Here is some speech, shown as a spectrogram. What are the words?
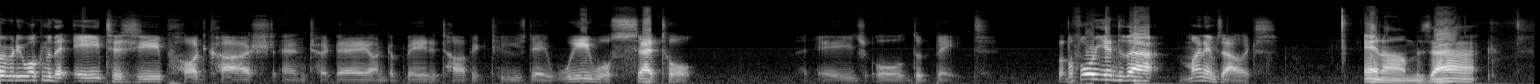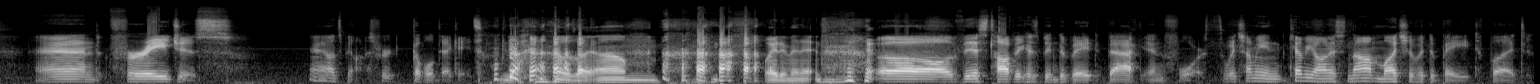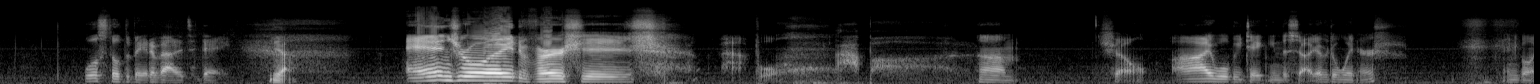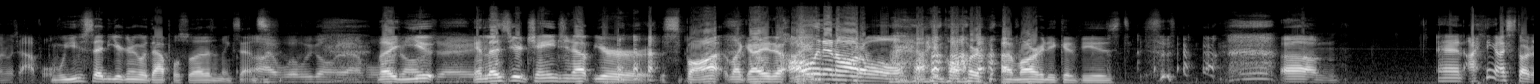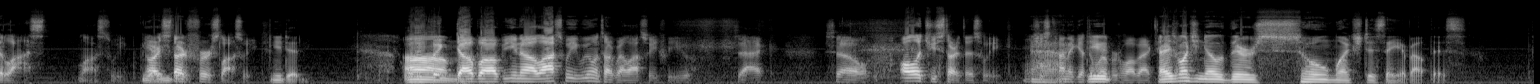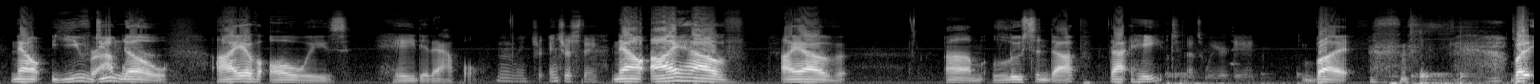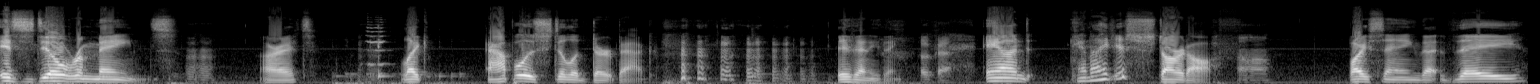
everybody. Welcome to the A to Z podcast. And today, on Debated Topic Tuesday, we will settle the age old debate. But before we get into that, my name's Alex. And I'm Zach. And for ages, yeah, let's be honest, for a couple of decades. Yeah, I was like, um, wait a minute. Oh, this topic has been debated back and forth. Which, I mean, can be honest, not much of a debate, but we'll still debate about it today. yeah. Android versus Apple. Apple. Um, so I will be taking the side of the winners and going with Apple. Well, you said you're gonna go with Apple, so that doesn't make sense. I will be going with Apple. like you, unless you're changing up your spot, like I, calling I, an audible. I'm already, I'm already confused. um, and I think I started last last week. Yeah, or I started did. first last week. You did. With a Um, quick dub up. You know, last week we won't talk about last week for you, Zach. So I'll let you start this week. Just Ah, kind of get the dude, repertoire back I just want you to know there's so much to say about this. Now, you For do Apple, know I have always hated Apple. Hmm, inter- interesting. Now, I have I have um, loosened up that hate, That's weird, dude. but but it still remains. Mhm. All right? Like Apple is still a dirtbag, if anything. okay. And can I just start off Uh huh. by saying that they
